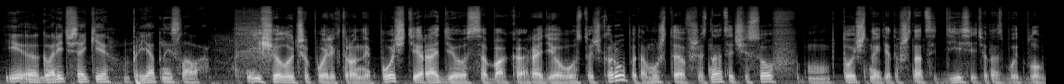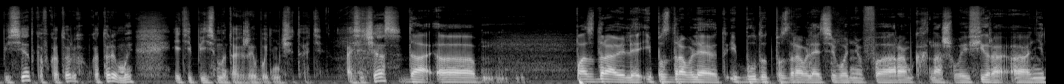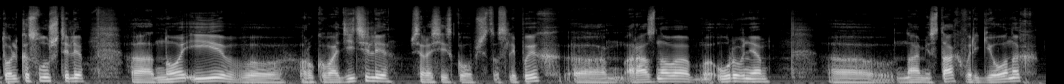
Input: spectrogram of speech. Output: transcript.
и говорить всякие приятные слова. Еще лучше по электронной почте радио собака радиовоз.ру, потому что в 16 часов, точно где-то в 16.10 у нас будет блок беседка, в, которых, в которой мы эти письма также и будем читать. А сейчас... Да, э, поздравили и поздравляют, и будут поздравлять сегодня в рамках нашего эфира а, не только слушатели, а, но и руководители Всероссийского общества слепых э, разного уровня э, на местах, в регионах.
